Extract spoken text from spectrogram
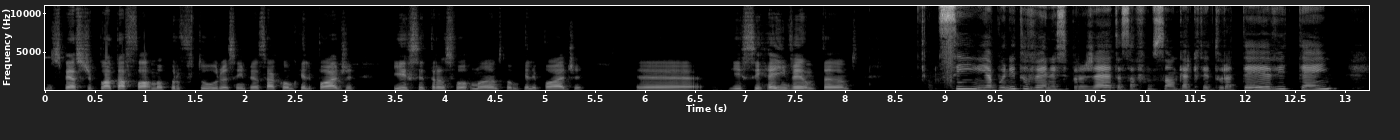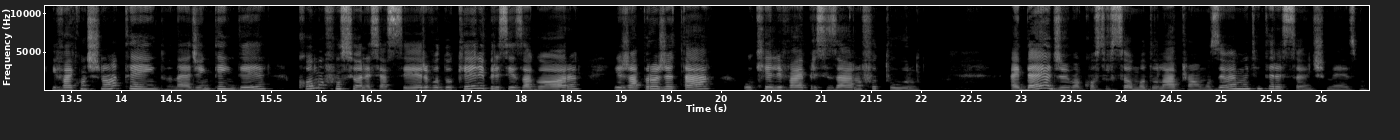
espécie de plataforma para o futuro, assim, pensar como que ele pode ir se transformando, como que ele pode é, ir se reinventando. Sim, é bonito ver nesse projeto essa função que a arquitetura teve, tem e vai continuar tendo, né, de entender como funciona esse acervo, do que ele precisa agora e já projetar o que ele vai precisar no futuro. A ideia de uma construção modular para um museu é muito interessante mesmo.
